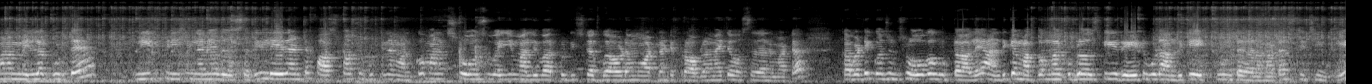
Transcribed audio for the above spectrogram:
మనం మెల్లగా కుడితే నీట్ ఫినిషింగ్ అనేది వస్తుంది. లేదంటే ఫాస్ట్ ఫాస్ట్ కుట్టినాం అనుకో మనకు స్టోన్స్ పోయి మళ్ళీ వర్క్ డిస్టర్బ్ కావడము అట్లాంటి ప్రాబ్లం అయితే వస్తుంది అనమాట కాబట్టి కొంచెం స్లోగా కుట్టాలి. అందుకే మగ్గం వర్క్ బ్లౌజ్కి రేటు కూడా అందుకే ఎక్కువ ఉంటుంది అనమాట స్టిచ్చింగ్కి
